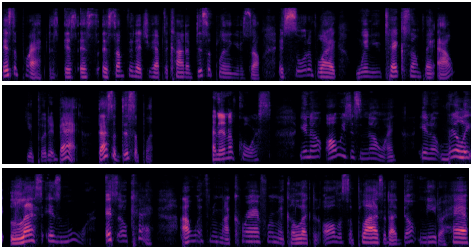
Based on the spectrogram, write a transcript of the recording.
it's a practice. It's, it's it's something that you have to kind of discipline in yourself. It's sort of like when you take something out, you put it back. That's a discipline. And then, of course, you know, always just knowing, you know, really less is more. It's okay. I went through my craft room and collected all the supplies that I don't need or have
